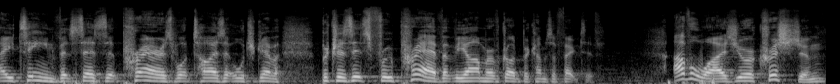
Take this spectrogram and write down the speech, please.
18 that says that prayer is what ties it all together because it's through prayer that the armor of God becomes effective. Otherwise, you're a Christian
